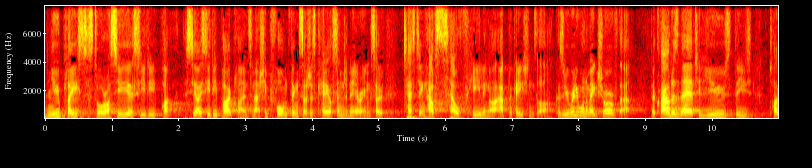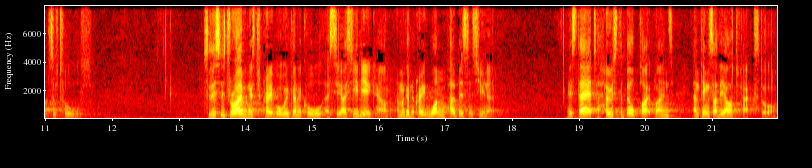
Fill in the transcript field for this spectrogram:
new place to store our CI/CD, pipelines and actually perform things such as chaos engineering, so testing how self-healing our applications are, because we really want to make sure of that. The cloud is there to use these types of tools. So this is driving us to create what we're going to call a CI/CD account, and we're going to create one per business unit. It's there to host the build pipelines and things like the artifact store.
